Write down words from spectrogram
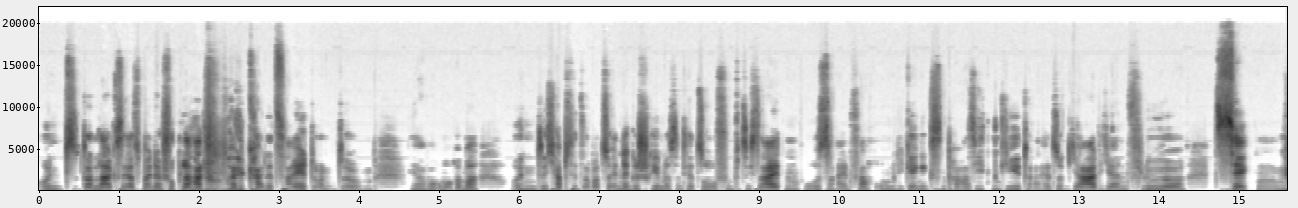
Und dann lag es erstmal in der Schublade, weil keine Zeit und ähm, ja, warum auch immer. Und ich habe es jetzt aber zu Ende geschrieben. Das sind jetzt so 50 Seiten, wo es einfach um die gängigsten Parasiten geht. Also Giardien, Flöhe, Zecken,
